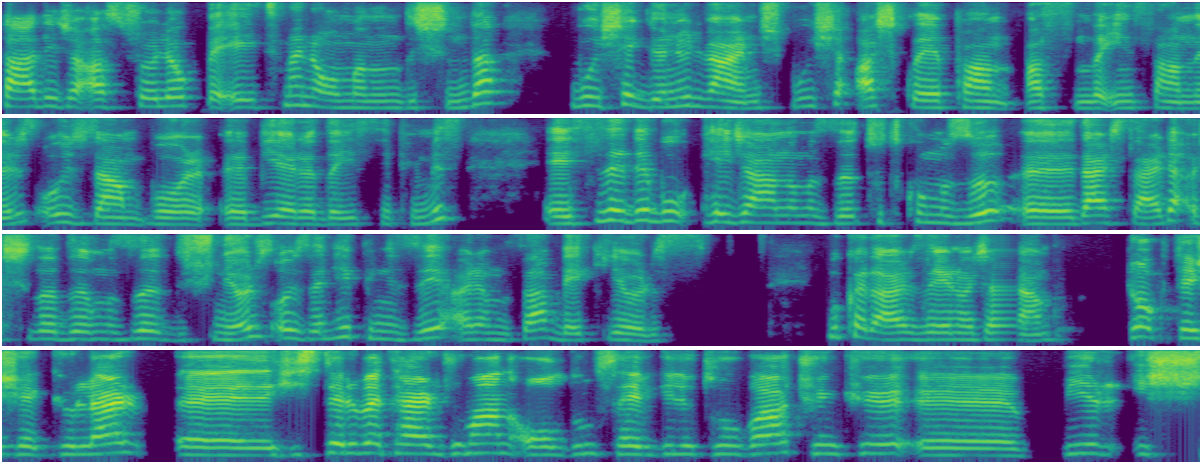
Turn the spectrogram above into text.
sadece astrolog ve eğitmen olmanın dışında bu işe gönül vermiş, bu işi aşkla yapan aslında insanlarız. O yüzden bu e, bir aradayız hepimiz. E, size de bu heyecanımızı, tutkumuzu derslerde aşıladığımızı düşünüyoruz. O yüzden hepinizi aramıza bekliyoruz. Bu kadar Zeyno Hocam. Çok teşekkürler. Ee, hislerime tercüman oldun sevgili Tuğba. Çünkü e, bir iş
